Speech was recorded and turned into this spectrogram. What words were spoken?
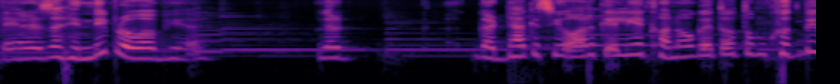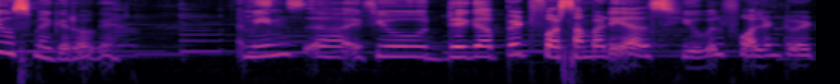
There is a Hindi proverb here. अगर गड्ढा किसी और के लिए खनोगे तो तुम खुद भी उसमें गिरोगे means uh, if you dig a pit for somebody else you will fall into it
